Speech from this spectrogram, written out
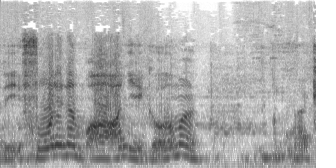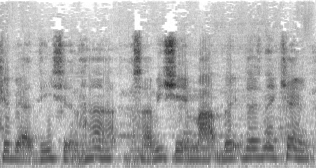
Three, four of them. Oh, on you go, man. That could be a decent hit. It's a wee shame that book doesn't count.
